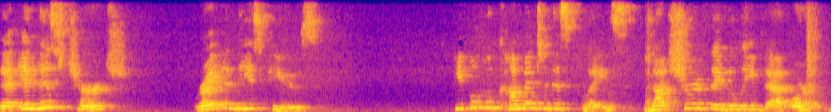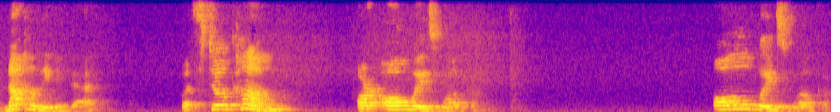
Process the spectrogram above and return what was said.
that in this church, right in these pews, people who come into this place, not sure if they believe that or not believing that, but still come, are always welcome. Always welcome.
